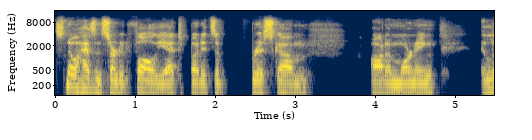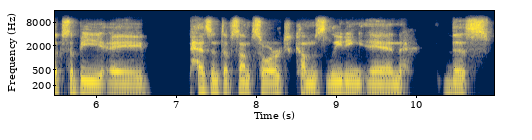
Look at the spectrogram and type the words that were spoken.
snow hasn't started to fall yet, but it's a brisk um, autumn morning. It looks to be a peasant of some sort comes leading in this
